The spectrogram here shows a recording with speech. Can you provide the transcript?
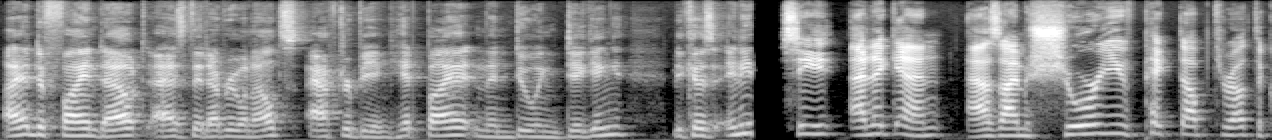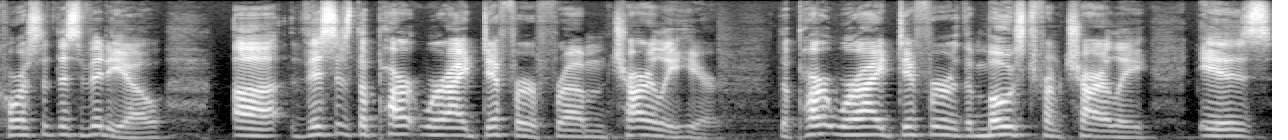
I had to find out, as did everyone else, after being hit by it and then doing digging, because any- See, and again, as I'm sure you've picked up throughout the course of this video, uh, this is the part where I differ from Charlie here. The part where I differ the most from Charlie is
